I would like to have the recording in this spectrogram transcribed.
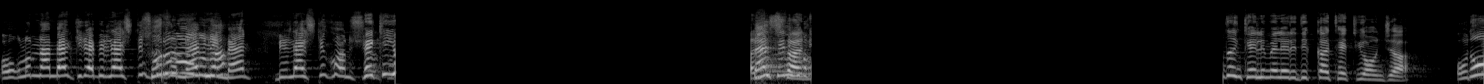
Oğlumla belki de birleştin Sorun kızım ne oğluna. bileyim ben. Birleştin konuşuyorsun. Peki Ben Lütfen. senin gibi Kullandığın kelimeleri dikkat et Yonca. O ne derece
